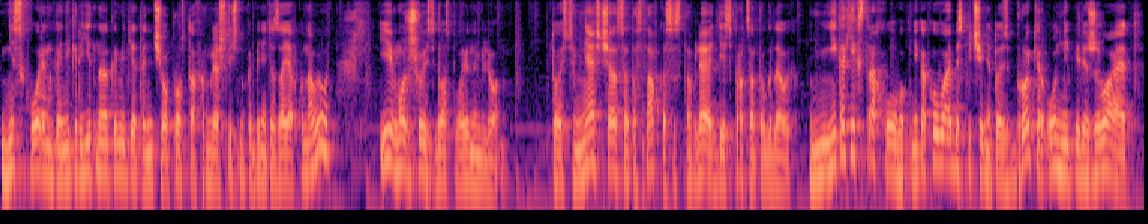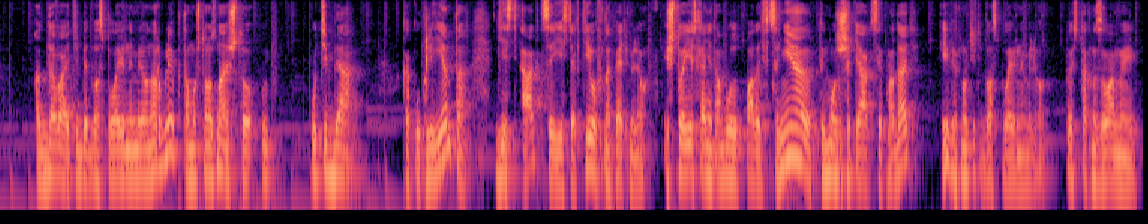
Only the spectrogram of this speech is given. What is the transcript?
ни скоринга, ни кредитного комитета, ничего. Просто оформляешь в личном кабинете заявку на вывод и можешь вывести 2,5 миллиона. То есть у меня сейчас эта ставка составляет 10% годовых. Никаких страховок, никакого обеспечения. То есть брокер, он не переживает, отдавая тебе 2,5 миллиона рублей, потому что он знает, что у тебя как у клиента, есть акции, есть активов на 5 миллионов. И что если они там будут падать в цене, ты можешь эти акции продать и вернуть эти 2,5 миллиона. То есть так называемый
